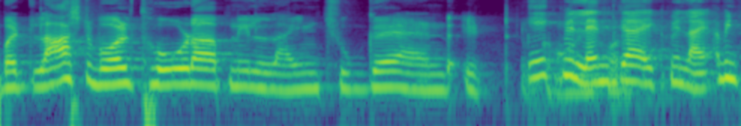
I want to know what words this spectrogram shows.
बट लास्ट बॉल थोड़ा अपनी लाइन चुक गए एंड इट एक में लेंथ गया एक में line I mean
